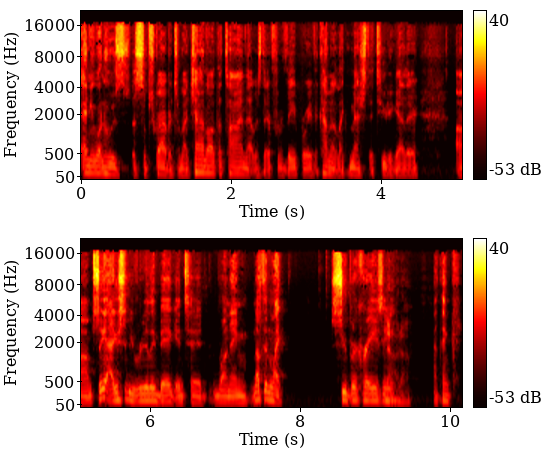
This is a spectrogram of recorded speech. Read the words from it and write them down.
anyone who's a subscriber to my channel at the time that was there for vaporwave it kind of like meshed the two together um so yeah i used to be really big into running nothing like super crazy No, no. i think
